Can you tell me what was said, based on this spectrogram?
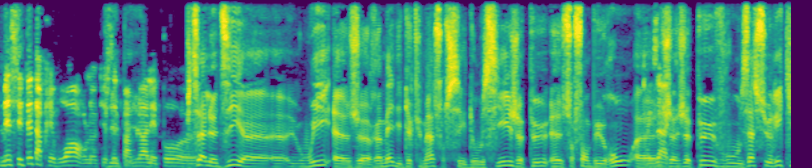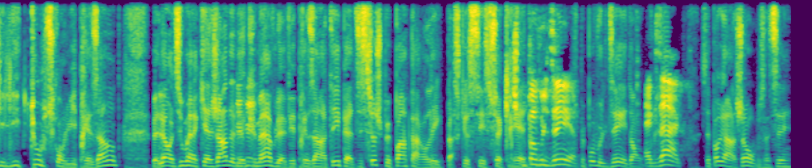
Mais c'était à prévoir là, que cette femme-là allait pas. Euh... ça le dit, euh, euh oui, euh, je remets des documents sur ses dossiers, je peux euh, sur son bureau, je, je, peux vous assurer qu'il lit tout ce qu'on lui présente. Mais là, on dit ouais, quel genre de mhm. documents vous lui avez présenté, puis elle dit ça, je peux pas en parler parce que c'est secret. Je peux pas vous le dire. Je peux pas vous le dire, donc. Exact. C'est pas grand chose, tu sais.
